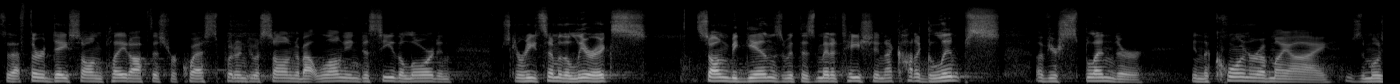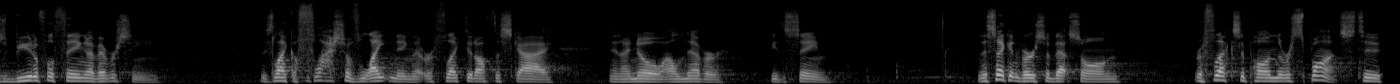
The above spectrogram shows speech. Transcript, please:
So that third day song played off this request, put into a song about longing to see the Lord. And I'm just going to read some of the lyrics. The song begins with this meditation I caught a glimpse of your splendor in the corner of my eye. It was the most beautiful thing I've ever seen. It was like a flash of lightning that reflected off the sky, and I know I'll never be the same. And the second verse of that song reflects upon the response to,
